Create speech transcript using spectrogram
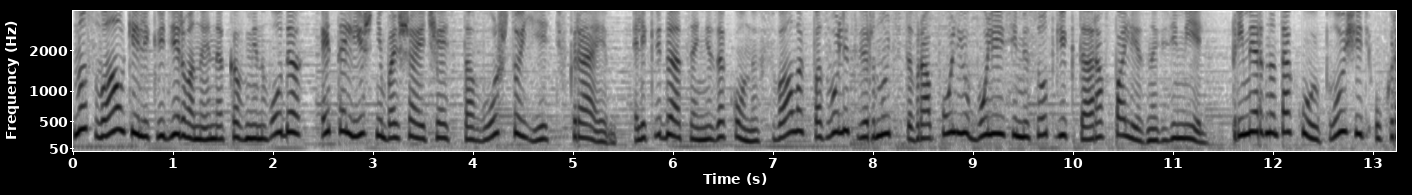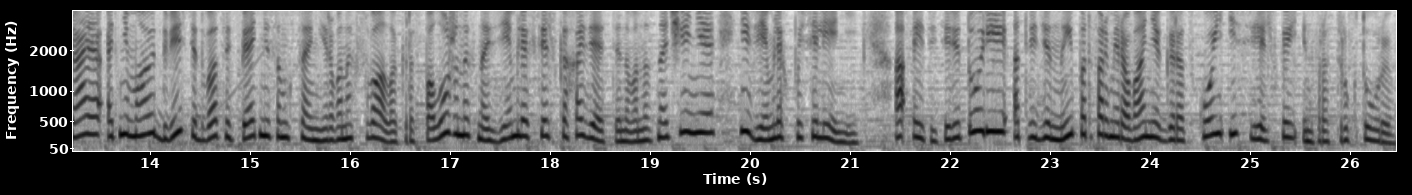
Но свалки, ликвидированные на Ковминводах, это лишь небольшая часть того, что есть в крае. Ликвидация незаконных свалок позволит вернуть Ставрополью более 700 гектаров полезных земель. Примерно такую площадь у края отнимают 225 несанкционированных свалок, расположенных на землях сельскохозяйственного назначения и землях поселений. А эти территории отведены под формирование городской и сельской инфраструктуры.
